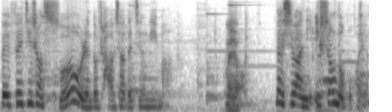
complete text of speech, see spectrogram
被飞机上所有人都嘲笑的经历吗？没有。那希望你一生都不会有，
